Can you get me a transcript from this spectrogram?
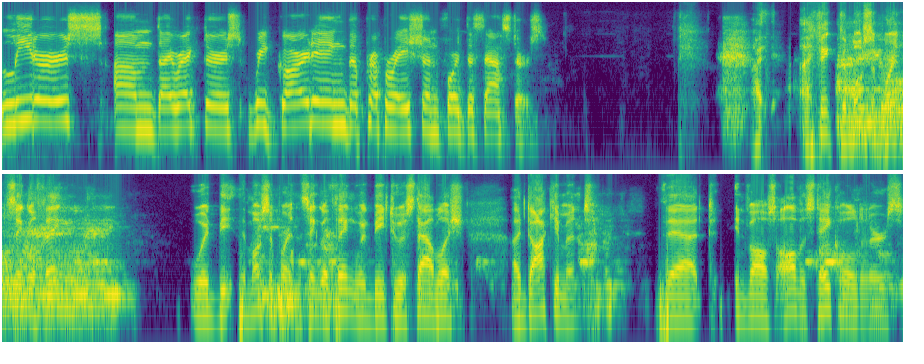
leaders, um, directors regarding the preparation for disasters? I, I think the most important single thing would be the most important single thing would be to establish a document that involves all the stakeholders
